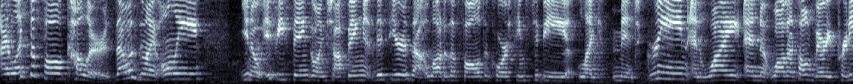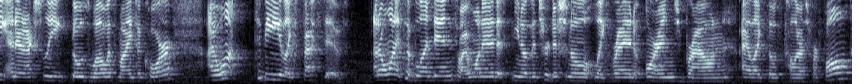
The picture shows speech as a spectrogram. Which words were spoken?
I like the fall colors. That was my only, you know, iffy thing going shopping this year is that a lot of the fall decor seems to be like mint green and white. And while that's all very pretty and it actually goes well with my decor, I want to be like festive. I don't want it to blend in, so I wanted, you know, the traditional like red, orange, brown. I like those colors for fall.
